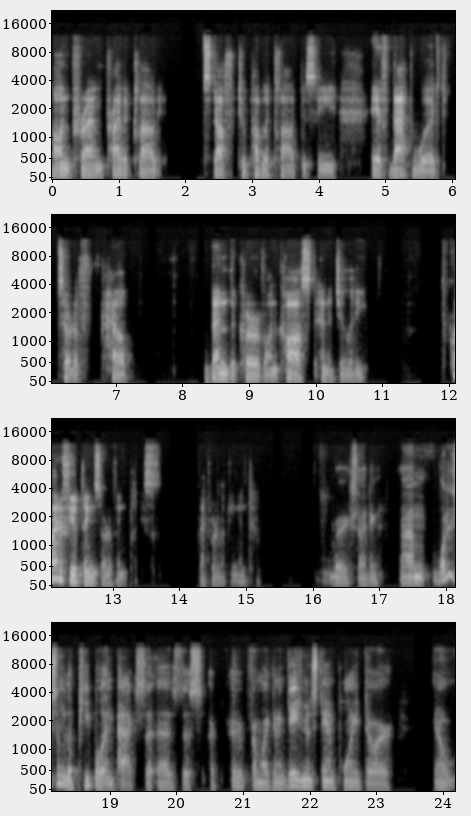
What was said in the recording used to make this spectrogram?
on-prem private cloud stuff to public cloud to see if that would sort of help bend the curve on cost and agility. Quite a few things sort of in place that we're looking into. Very exciting. Um, what are some of the people impacts as this uh, uh, from like an engagement standpoint or you know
